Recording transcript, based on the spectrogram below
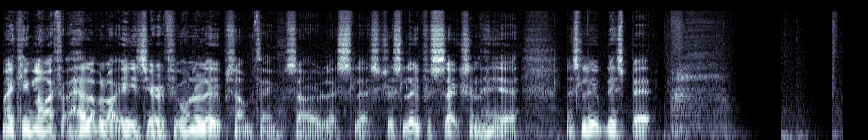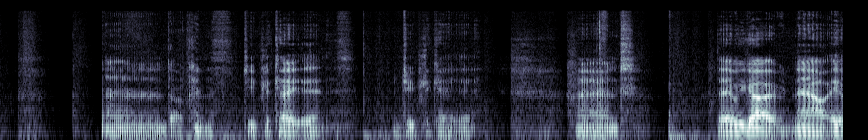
Making life a hell of a lot easier if you want to loop something. So let's let's just loop a section here. Let's loop this bit. And I can duplicate it, duplicate it, and there we go. Now it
